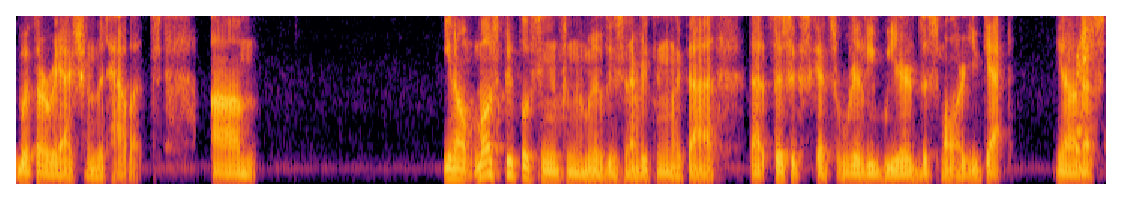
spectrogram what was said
with our reaction to the tablets. Um, you know, most people have seen from the movies and everything like that that physics gets really weird the smaller you get. You know, right. that's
